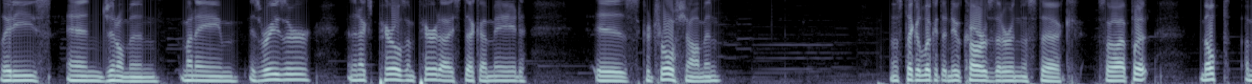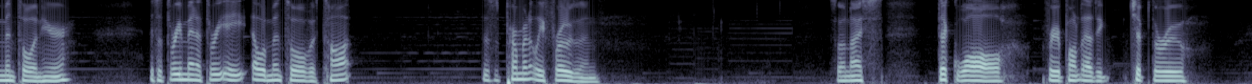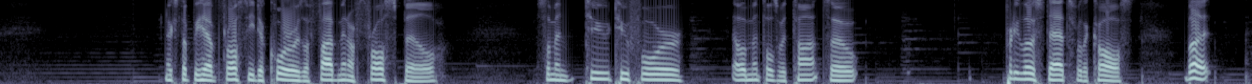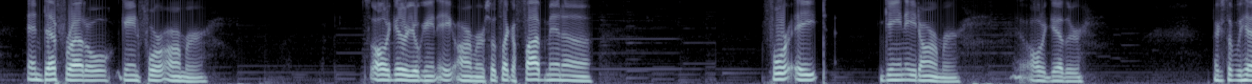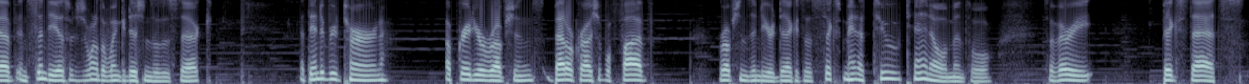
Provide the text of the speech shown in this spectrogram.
ladies and gentlemen. My name is Razor, and the next Perils in Paradise deck I made is Control Shaman. Let's take a look at the new cards that are in this deck. So I put Melt a Mental in here. It's a 3 mana 3 8 elemental with taunt. This is permanently frozen. So a nice thick wall for your opponent to have to chip through. Next up we have Frosty Decor is a 5 mana frost spell. Summon two two four elementals with taunt, so pretty low stats for the cost. But and Death Rattle gain 4 armor. So altogether you'll gain 8 armor. So it's like a 5 mana 4 8 gain 8 armor altogether. Next up we have Incindius, which is one of the win conditions of this deck. At the end of your turn, upgrade your eruptions. Battle Cry shuffle 5 eruptions into your deck. It's a 6 mana two ten elemental. So very big stats.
